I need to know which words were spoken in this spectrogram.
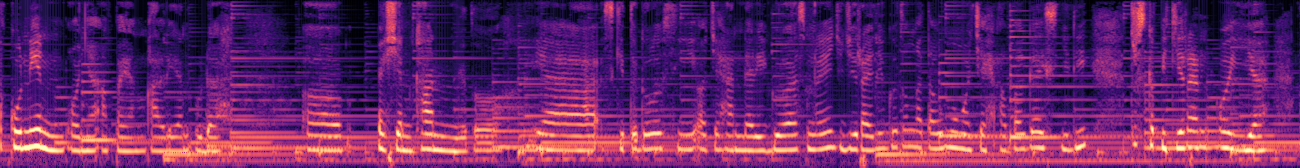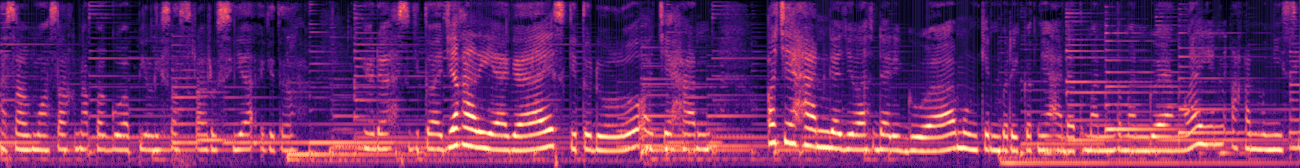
tekunin pokoknya apa yang kalian udah uh, passion kan gitu. Ya segitu dulu sih ocehan dari gue sebenarnya jujur aja gue tuh nggak tahu mau ngoceh apa guys. Jadi terus kepikiran oh iya asal muasal kenapa gue pilih sastra Rusia gitu. Yaudah segitu aja kali ya guys. Gitu dulu ocehan ocehan gak jelas dari gue mungkin berikutnya ada teman-teman gue yang lain akan mengisi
